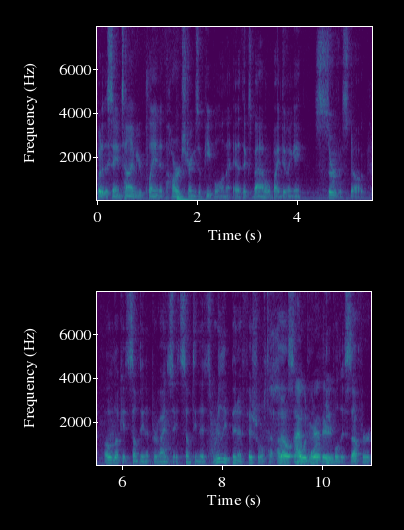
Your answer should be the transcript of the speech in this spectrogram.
But at the same time, you're playing at the heartstrings of people on that ethics battle by doing a service dog. Oh, look, it's something that provides. It's something that's really beneficial to So, us and I would the poor rather- people that suffer.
